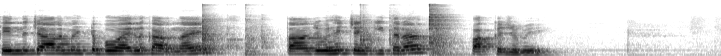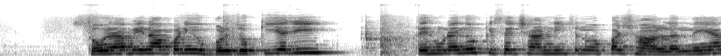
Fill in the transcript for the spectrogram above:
3-4 ਮਿੰਟ ਬੋਇਲ ਕਰਨਾ ਹੈ ਤਾਂ ਜੋ ਇਹ ਚੰਗੀ ਤਰ੍ਹਾਂ ਪੱਕ ਜਾਵੇ। ਸੋਇਆਬੀਨ ਆਪਣੀ ਉਬਲ ਚੁੱਕੀ ਹੈ ਜੀ ਤੇ ਹੁਣ ਇਹਨੂੰ ਕਿਸੇ ਛਾਣਨੀ ਚ ਨੂੰ ਆਪਾਂ ਛਾਣ ਲੈਂਦੇ ਆ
